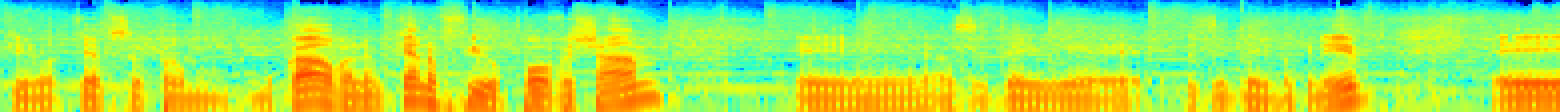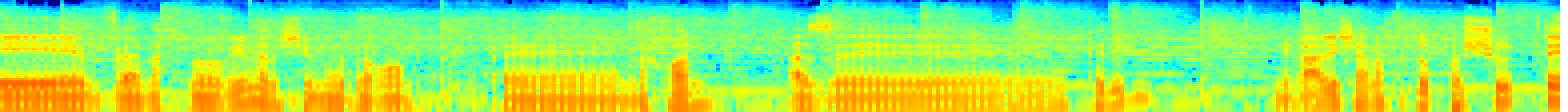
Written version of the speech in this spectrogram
כאילו הרכב סופר מוכר, אבל הם כן הופיעו פה ושם, אה, אז זה די, אה, זה די מגניב. אה, ואנחנו אוהבים אנשים מהדרום, אה, נכון? אז אה, קדימה. נראה לי שאנחנו פשוט אה,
